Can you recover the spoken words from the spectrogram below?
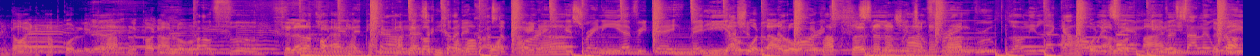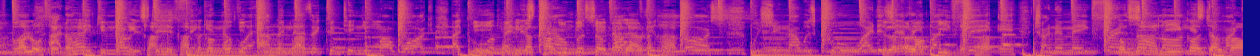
Android นะครับกดเลยครับ แล้วก็ดาวน์โหลด เสร็จแล้วเราเข้าแอป Tap Tap ครับแล้วก็พิมพ์คำว่า Fortnite นะนี่แล้วกดดาวน์โหลดนะครับเซิร์ฟนานาชาตินะครับอ่ากดดาวน์โหลดไปแล้วก็พอโหลดเสร็จแล้วให้ติดตั้งอีกครั้งหนึ่งครับแล้วก็กดติดตั้งนะครับนี่แค่นี้ก็เข้า Epic ได้แล้วนะครับ เสร็จแล้วก็ล็อกอินนะครับ ตรงหน้านี้ก็จะรอ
